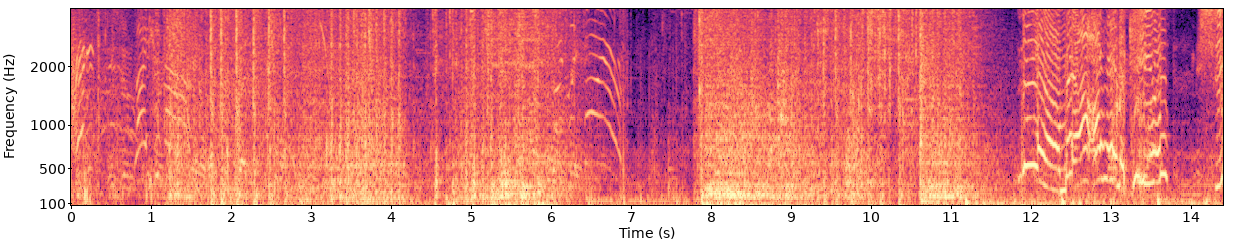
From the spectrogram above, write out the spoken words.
Ready? Resume Light securing him the container once it's ready. Friendly fire! Yeah, man, I, I want to kill. Shit.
